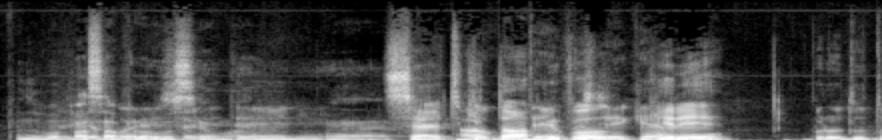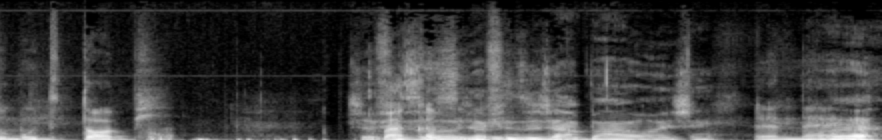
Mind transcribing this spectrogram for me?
Depois eu vou Eu passar pra você, a mano. NTN. É, Certo que algum top. Eu vou é- querer. Produto muito top, já, fiz Bacana. o, já fiz o jabá hoje, hein? é, né?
